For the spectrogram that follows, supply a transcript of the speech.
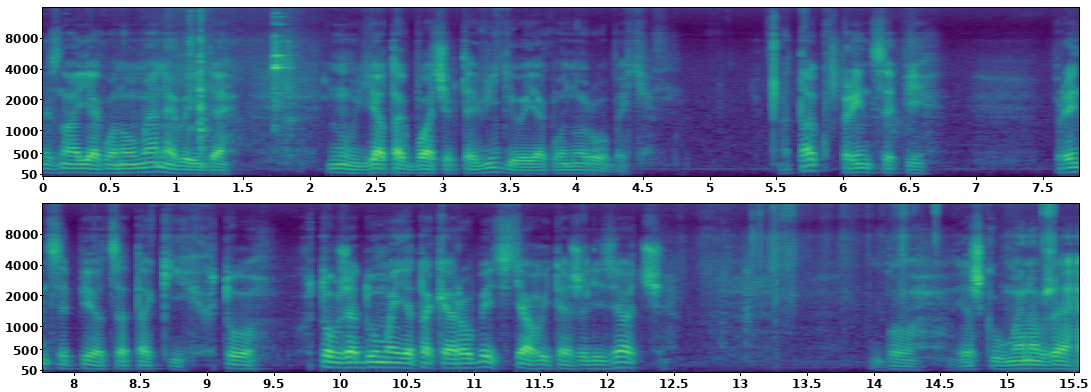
Не знаю, як воно в мене вийде. Ну, я так бачив те відео, як воно робить. А так, в принципі, в принципі, оце такі. Хто, хто вже думає таке робити, стягуйте железяче. Бо я ж кажу, в мене вже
